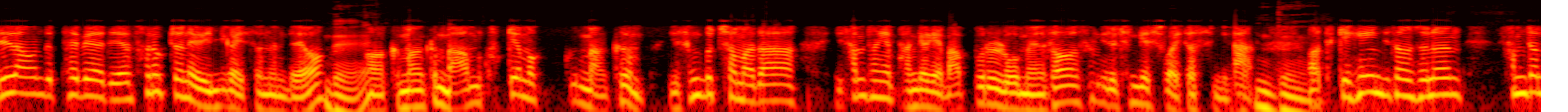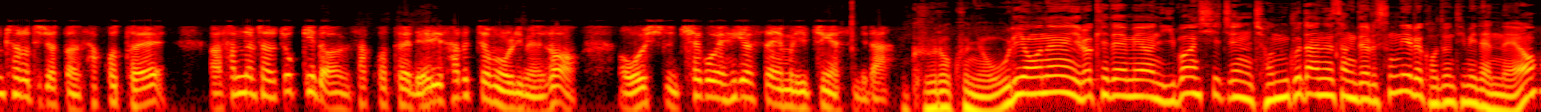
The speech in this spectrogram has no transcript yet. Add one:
1라운드 패배에 대한 서력전의 의미가 있었는데요. 네. 어, 그만큼 마음을 굳게 먹은 만큼 이 승부처마다 이 삼성의 반격에 맞불을 놓으면서 승리를 챙길 수가 있었습니다. 네. 어, 특히 헤인지 선수는 3점 차로 뒤졌던 4쿼터에 아, 3점 차로 쫓기던 4쿼터에 내리 4득점을 올리면서 어, 올 시즌 최고의 해결사임을 입증했습니다. 그렇군요. 오리온은 이렇게 되면 이번 시즌 전 구단을 상대로 승리를 거둔 팀이 됐네요.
